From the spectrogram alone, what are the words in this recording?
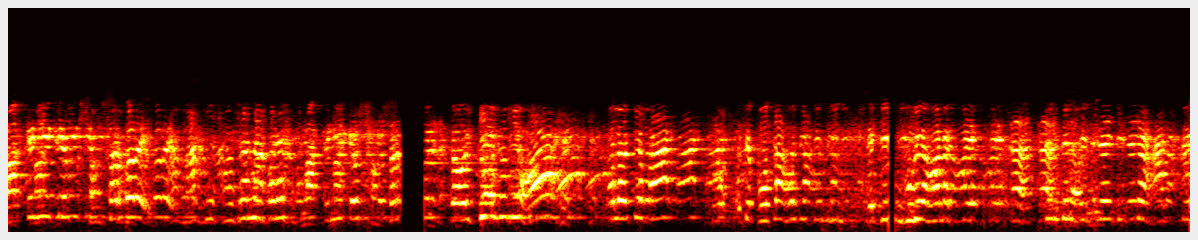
মাকে নিয়ে কেউ সংসার করে? নিয়ে সংসার না করে। মাকে নিয়ে কেউ সংসার ওইটা যদি হয় তাহলে ওইটা বাদ ওইটা বোকা হবে তিন দিন এই দিন ঘুরে হাঁটছে তিন দিন বিছনে বিছনে হাঁটছে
